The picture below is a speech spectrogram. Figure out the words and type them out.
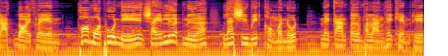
กัสดอยเคลนพ่อมดผู้นี้ใช้เลือดเนื้อและชีวิตของมนุษย์ ในการเติมพลังให้เข็มทิศ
